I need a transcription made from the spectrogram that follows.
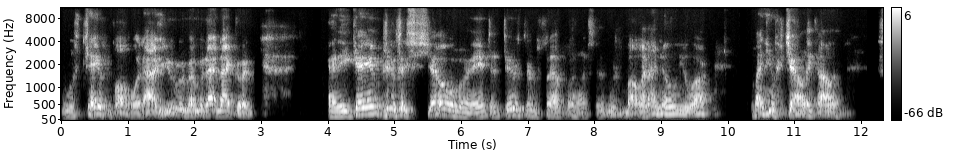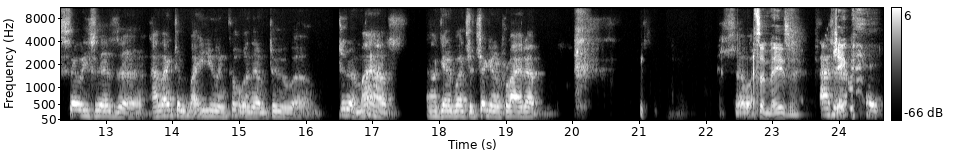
It was James Baldwin. How do you remember that? I could. And he came to the show and introduced himself. And I said, Mr. Baldwin, I know who you are. My name is Charlie Collins. So he says, uh, I'd like to invite you and Kool and them to uh, dinner at my house. I'll get a bunch of chicken and fry it up. so that's amazing. I said, okay.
